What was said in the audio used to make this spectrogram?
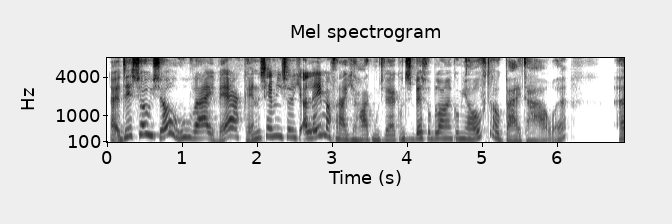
Nou, het is sowieso hoe wij werken. En het is helemaal niet zo dat je alleen maar vanuit je hart moet werken. Want het is best wel belangrijk om je hoofd er ook bij te houden. Eh,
